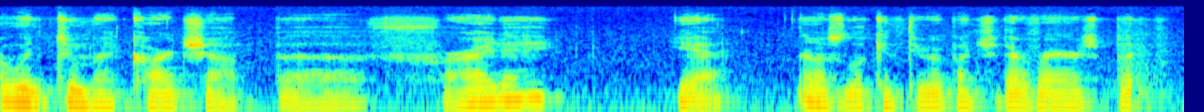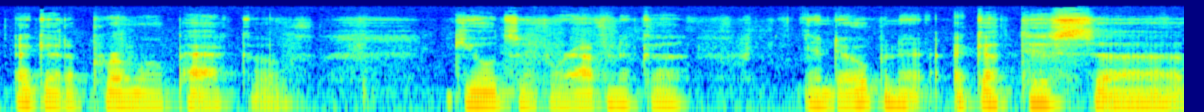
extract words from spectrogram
I went to my card shop uh, Friday. Yeah, I was looking through a bunch of their rares, but I got a promo pack of Guilds of Ravnica. And to open it, I got this uh,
